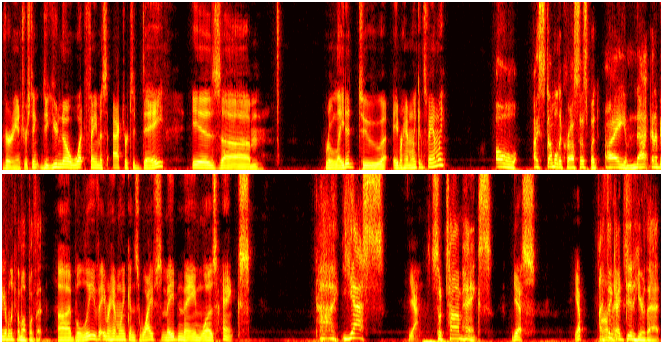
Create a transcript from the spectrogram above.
Very interesting. Do you know what famous actor today is um, related to Abraham Lincoln's family? Oh, I stumbled across this, but I am not going to be able to come up with it. I believe Abraham Lincoln's wife's maiden name was Hanks. yes. Yeah. So Tom Hanks. Yes. Yep. I think Hanks. I did hear that.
